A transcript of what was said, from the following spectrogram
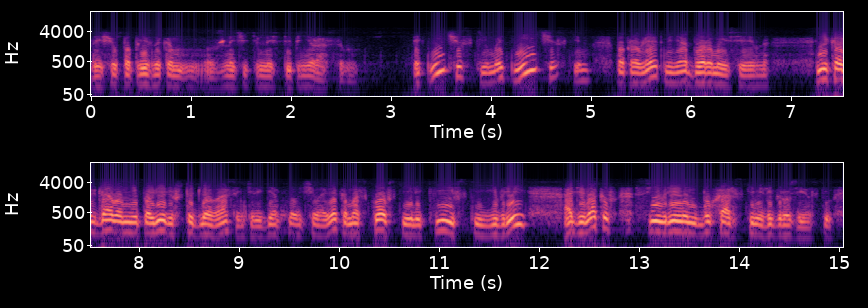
Да еще по признакам в значительной степени расовым. Этническим, этническим, поправляет меня Дора Моисеевна. Никогда вам не поверю, что для вас, интеллигентного человека, московский или киевский еврей одинаков с евреем бухарским или грузинским –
